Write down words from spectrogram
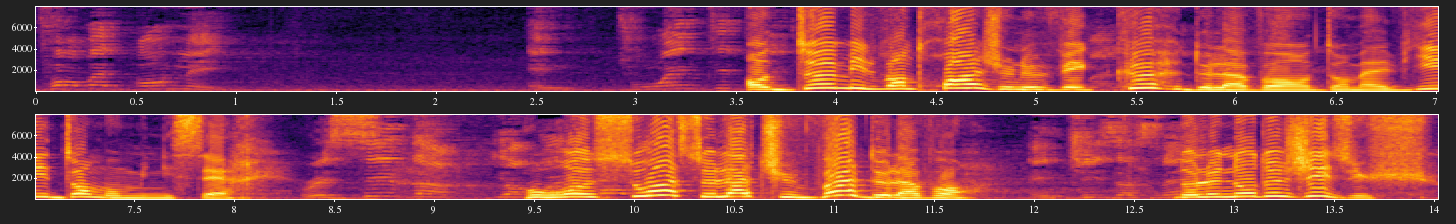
Forward only. In 20, En 2023, je ne vais que de l'avant dans ma vie et dans mon ministère. Reçois cela, tu vas de l'avant. Dans le nom de Jésus.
